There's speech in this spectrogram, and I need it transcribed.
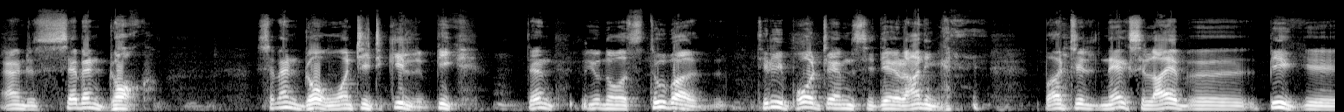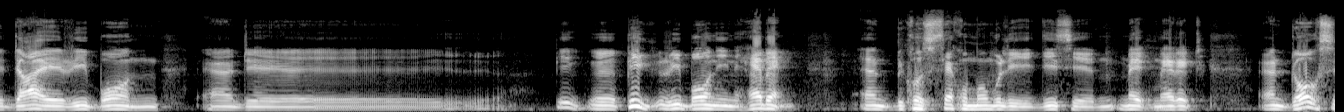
and seven dog. Seven dog wanted to kill pig. Then, you know, stuba three, four times they're running. but next life, uh, pig uh, die, reborn, and uh, pig, uh, pig reborn in heaven. And because secondly this uh, make merit. And dogs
